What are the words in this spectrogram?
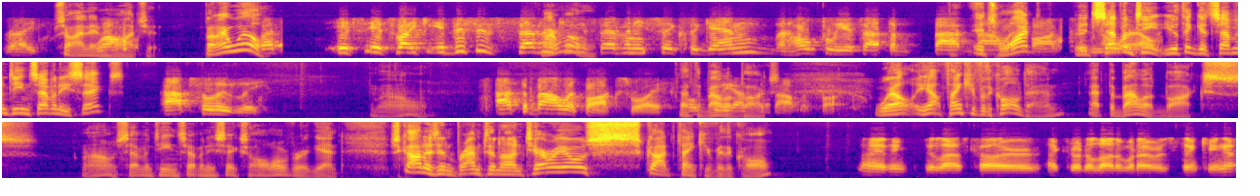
right. so I didn't Well, watch it. But I will. But it's it's like it, this is 1776 again, but hopefully it's at the ba- it's what? box It's nowhere seventeen. else. You think it's seventeen seventy six? Absolutely. Wow. At the ballot box, Roy. the Hopefully ballot at box. The ballot box. Well, yeah. Thank you for the call, Dan. At the ballot box. Wow, seventeen seventy six all over again. Scott is in Brampton, Ontario. Scott, thank you for the call. I think the last caller echoed a lot of what I was thinking. Uh,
